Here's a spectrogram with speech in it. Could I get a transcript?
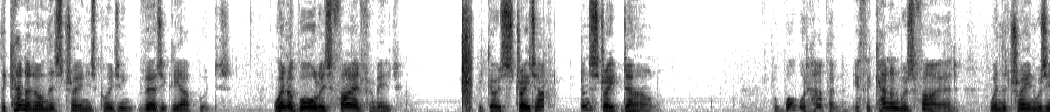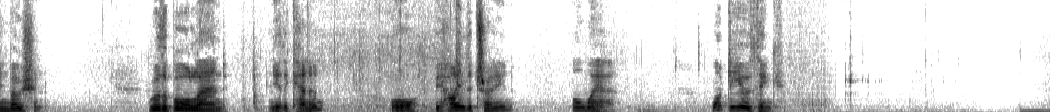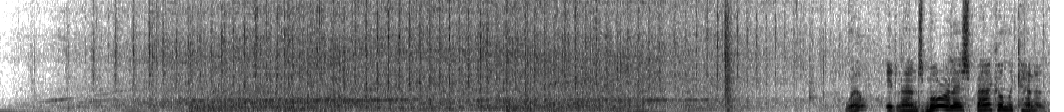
The cannon on this train is pointing vertically upwards. When a ball is fired from it, it goes straight up and straight down. But what would happen if the cannon was fired when the train was in motion? Will the ball land near the cannon, or behind the train, or where? What do you think? Well, it lands more or less back on the cannon.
